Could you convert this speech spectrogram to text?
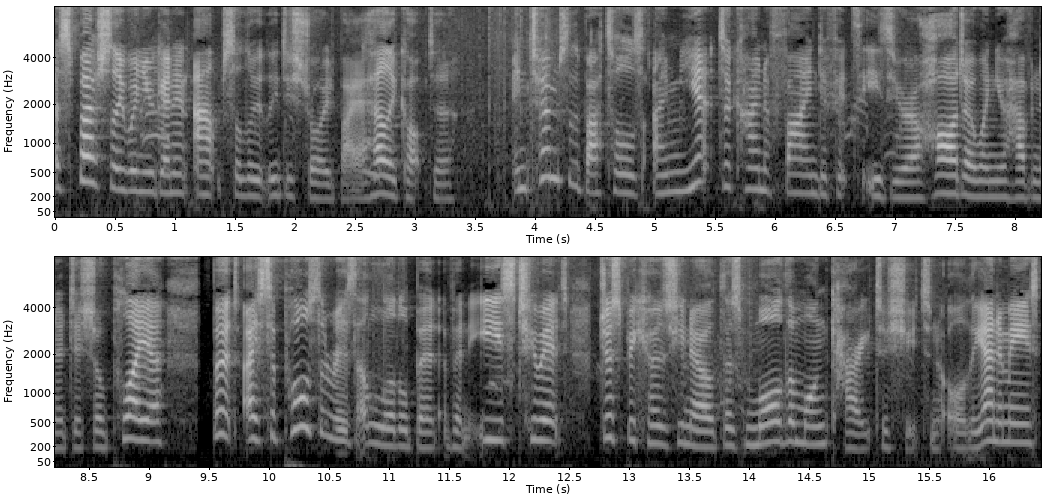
especially when you're getting absolutely destroyed by a helicopter. In terms of the battles, I'm yet to kind of find if it's easier or harder when you have an additional player, but I suppose there is a little bit of an ease to it, just because, you know, there's more than one character shooting at all the enemies,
